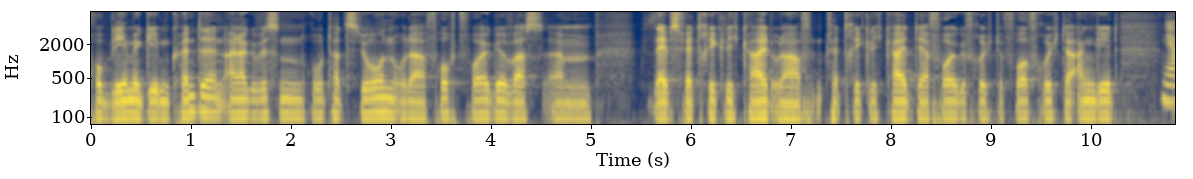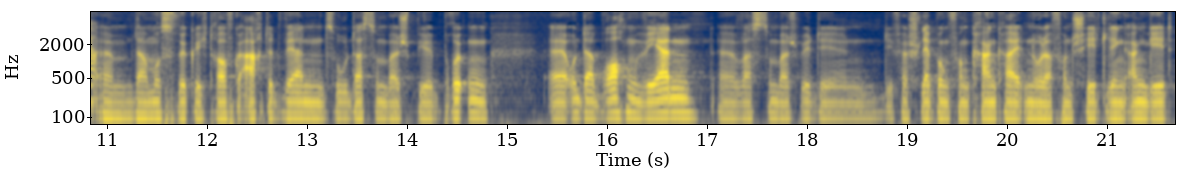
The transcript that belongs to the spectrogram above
Probleme geben könnte in einer gewissen Rotation oder Fruchtfolge, was ähm, Selbstverträglichkeit oder Verträglichkeit der Folgefrüchte, Vorfrüchte angeht. Ja. Ähm, da muss wirklich drauf geachtet werden, so dass zum Beispiel Brücken äh, unterbrochen werden, äh, was zum Beispiel den, die Verschleppung von Krankheiten oder von Schädlingen angeht.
